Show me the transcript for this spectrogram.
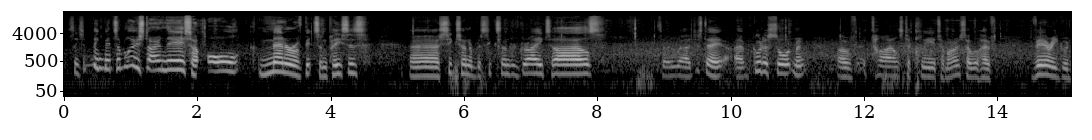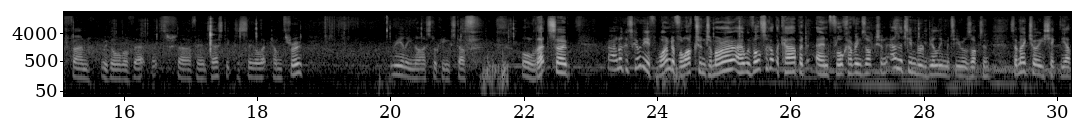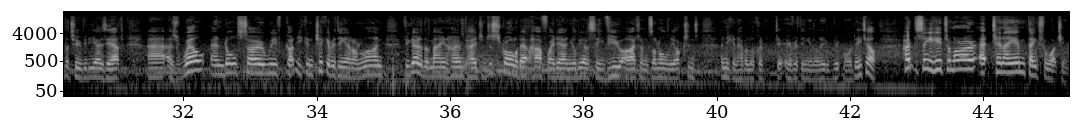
see some big bits of bluestone there. So all manner of bits and pieces. Uh, 600 by 600 grey tiles. So uh, just a, a, good assortment of tiles to clear tomorrow. So we'll have very good fun with all of that. That's uh, fantastic to see all that come through. Really nice looking stuff, all of that. So uh, look, it's going to be a wonderful auction tomorrow. Uh, we've also got the carpet and floor coverings auction and the timber and building materials auction. So make sure you check the other two videos out uh, as well. And also we've got, you can check everything out online. If you go to the main homepage and just scroll about halfway down, you'll be able to see view items on all the auctions and you can have a look at everything in a little bit more detail. Hope to see you here tomorrow at 10 a.m. Thanks for watching.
